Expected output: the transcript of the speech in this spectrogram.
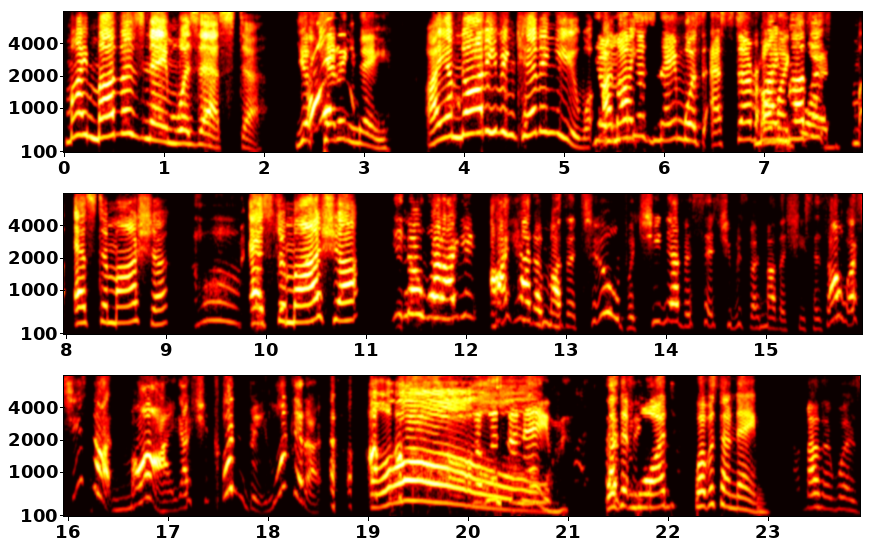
my mother's name was Esther. You're oh! kidding me. I am not even kidding you. Your I- my- mother's name was Esther. my oh my mother, God. Esther Masha. Oh, Esther Masha. You know what? I did. I had a mother too, but she never said she was my mother. She says, "Oh, well, she's not mine. I- She couldn't be. Look at her." Oh, What was her name? Was it Maud? What was her name? Her mother was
